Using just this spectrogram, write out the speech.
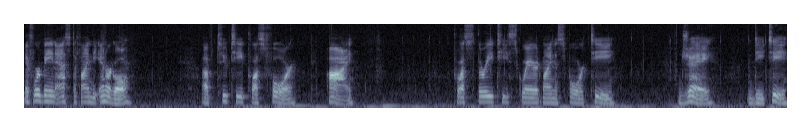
if we're being asked to find the integral of 2t plus 4 i plus 3t squared minus 4t j dt,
